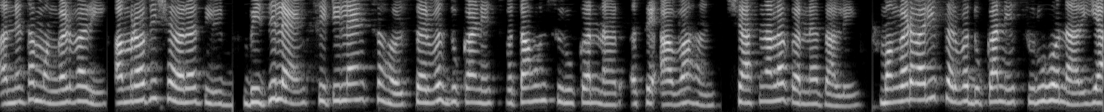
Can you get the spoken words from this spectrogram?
अन्यथा मंगळवारी अमरावती शहरातील बिझीलँड सिटीलँड सह सर्वच दुकाने स्वतःहून सुरू करणार असे आवाहन शासनाला करण्यात आले. मंगळवारी सर्व दुकाने सुरू होणार या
